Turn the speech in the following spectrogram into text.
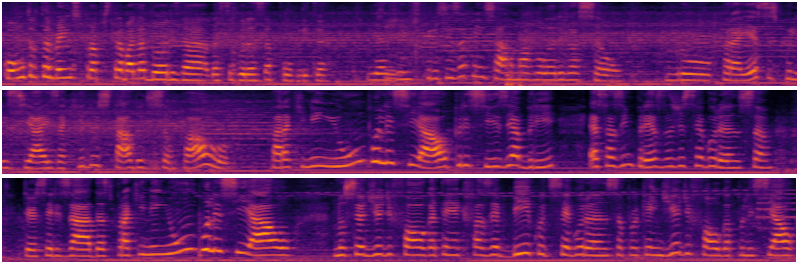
contra também os próprios trabalhadores da, da segurança pública. E a Sim. gente precisa pensar numa valorização para esses policiais aqui do estado de São Paulo, para que nenhum policial precise abrir essas empresas de segurança terceirizadas, para que nenhum policial no seu dia de folga tenha que fazer bico de segurança, porque em dia de folga policial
